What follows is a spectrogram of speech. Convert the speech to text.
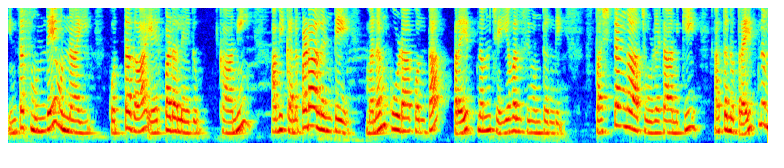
ఇంతకు ముందే ఉన్నాయి. కొత్తగా ఏర్పడలేదు. కానీ అవి కనపడాలంటే మనం కూడా కొంత ప్రయత్నం చేయవలసి ఉంటుంది. స్పష్టంగా చూడటానికి అతను ప్రయత్నం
